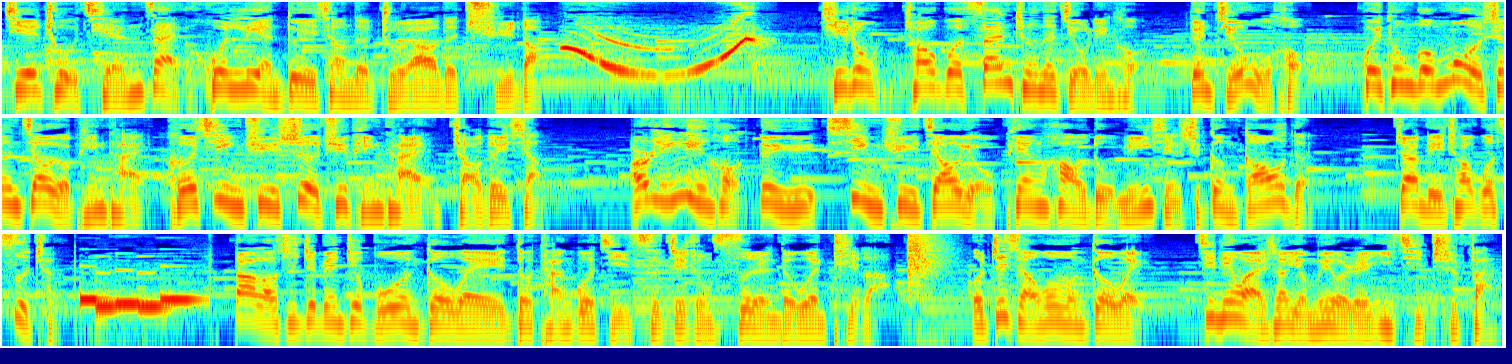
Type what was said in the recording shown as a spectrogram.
接触潜在婚恋对象的主要的渠道。其中超过三成的九零后跟九五后会通过陌生交友平台和兴趣社区平台找对象，而零零后对于兴趣交友偏好度明显是更高的。占比超过四成，大老师这边就不问各位都谈过几次这种私人的问题了，我只想问问各位，今天晚上有没有人一起吃饭？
